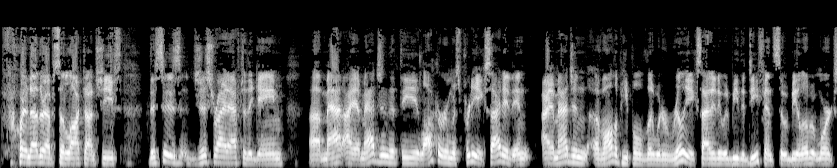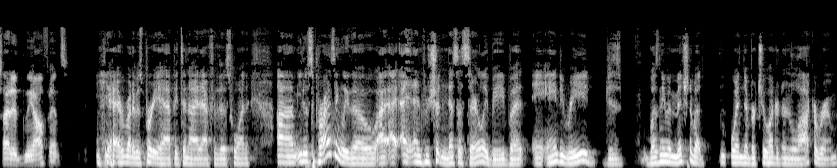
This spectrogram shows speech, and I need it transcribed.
for another episode of Locked On Chiefs. This is just right after the game. Uh, Matt, I imagine that the locker room was pretty excited, and I imagine of all the people that were really excited, it would be the defense that would be a little bit more excited than the offense. Yeah, everybody was pretty happy tonight after this one. Um, you know, surprisingly though, I, I and shouldn't necessarily be, but Andy Reid just wasn't even mentioned about win number two hundred in the locker room.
